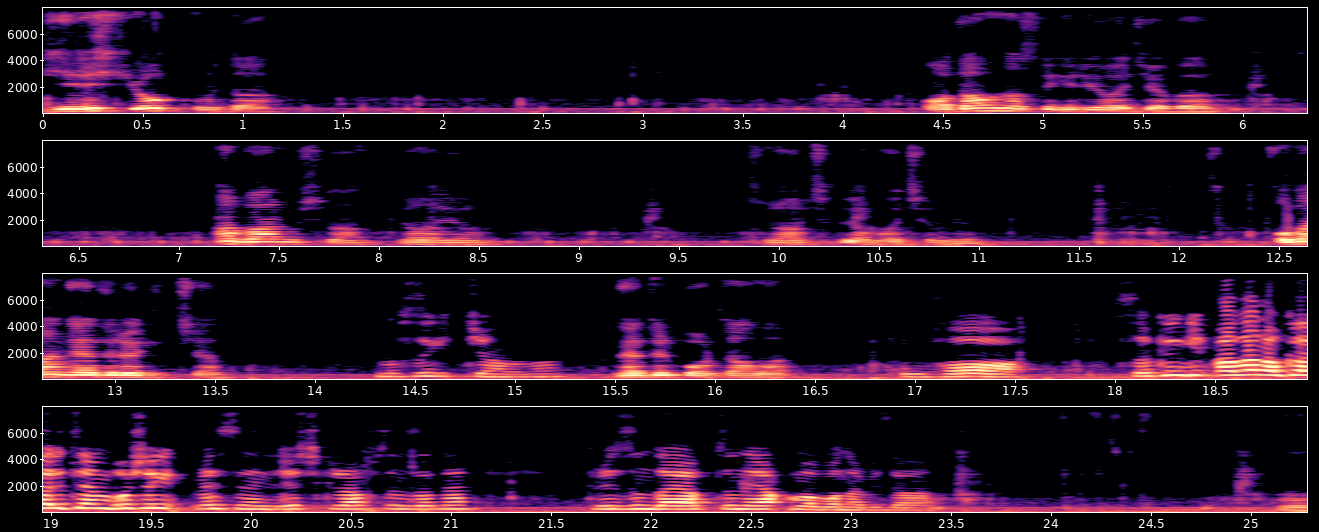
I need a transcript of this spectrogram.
giriş yok burada. Adam nasıl giriyor acaba? Ha varmış lan. Yo yo. Şunu açılıyor mu? Açılmıyor. O ben Nether'a gideceğim. Nasıl gideceksin lan? Nether portal var. Oha. Sakın gitme lan o kadar item boşa gitmesin. Leechcraft'ın zaten Prison'da yaptığını yapma bana bir daha. Ha.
